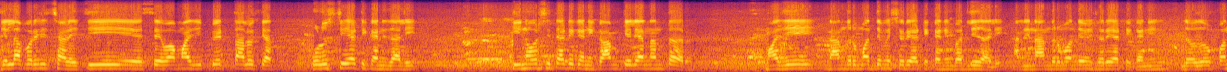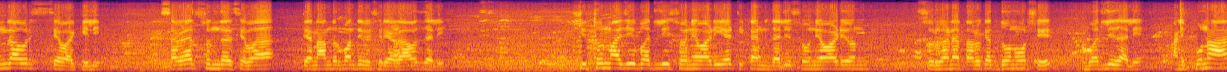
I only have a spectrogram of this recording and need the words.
जिल्हा परिषद शाळेची सेवा माझी पेठ तालुक्यात कोळुष्टी या ठिकाणी झाली. तीन वर्ष त्या ठिकाणी काम केल्यानंतर माझी नांदूर मध्यमेश्वर या ठिकाणी बदली झाली आणि नांदूर मध्यमेश्वर या ठिकाणी जवळजवळ पंधरा वर्ष सेवा केली. सगळ्यात सुंदर सेवा त्या नांदूर मध्यमेश्वर या गावात झाली. तिथून माझी बदली सोनेवाडी या ठिकाणी झाली. सोनेवाडीहून सुरगाणा तालुक्यात दोन वर्षे बदली झाली आणि पुन्हा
